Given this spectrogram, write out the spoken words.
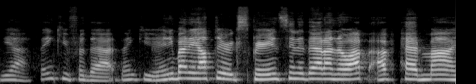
Yeah, thank you for that. Thank you. Anybody out there experiencing that? I know I've I've had my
